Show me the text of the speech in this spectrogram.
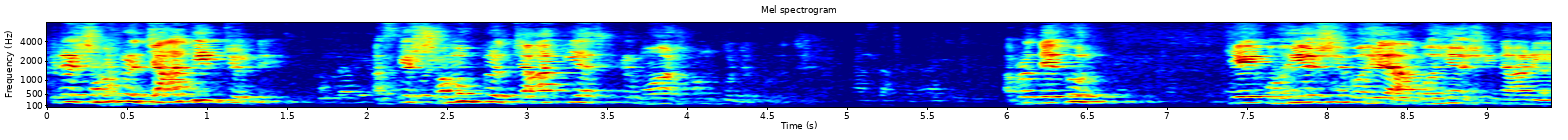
এটা সমগ্র জাতির জন্য। আজকে সমগ্র জাতি আজকে পড়েছে আপনারা দেখুন যে মহিষী মহিলা মহিষী নারী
